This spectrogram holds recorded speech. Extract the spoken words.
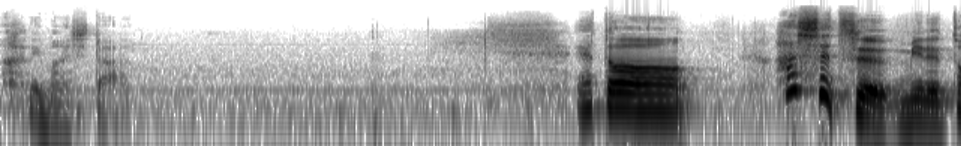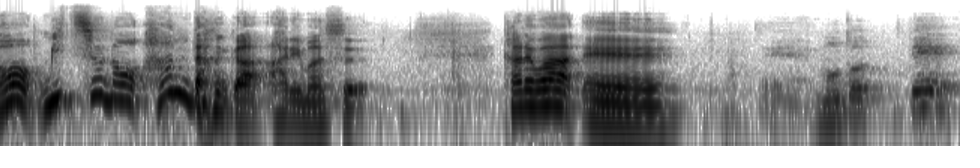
ありました。えっと8節見ると3つの判断があります。彼は、えー、戻って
